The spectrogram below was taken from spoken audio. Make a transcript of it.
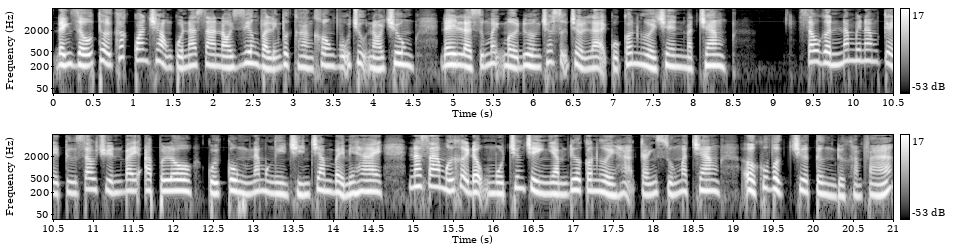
đánh dấu thời khắc quan trọng của NASA nói riêng và lĩnh vực hàng không vũ trụ nói chung. Đây là sứ mệnh mở đường cho sự trở lại của con người trên mặt trăng. Sau gần 50 năm kể từ sau chuyến bay Apollo cuối cùng năm 1972, NASA mới khởi động một chương trình nhằm đưa con người hạ cánh xuống mặt trăng ở khu vực chưa từng được khám phá.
